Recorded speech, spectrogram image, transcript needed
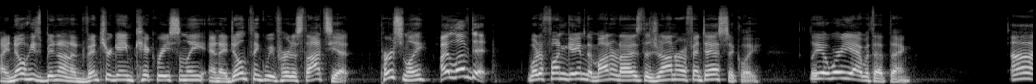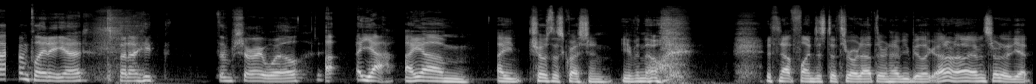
I know he's been on an adventure game kick recently, and I don't think we've heard his thoughts yet. Personally, I loved it. What a fun game that modernized the genre fantastically. Leo, where are you at with that thing? Uh, I haven't played it yet, but I, I'm sure I will. Uh, yeah, I um, I chose this question even though." It's not fun just to throw it out there and have you be like, I don't know, I haven't started it yet.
